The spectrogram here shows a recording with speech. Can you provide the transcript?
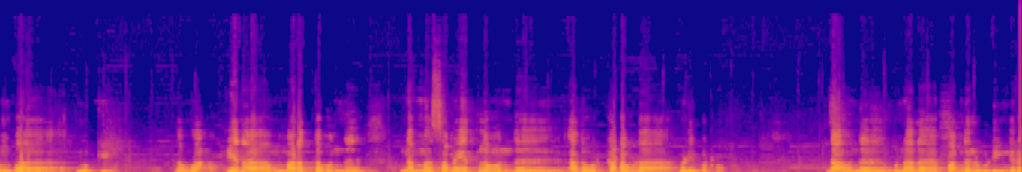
ரொம்ப முக்கியம். இந்த ஏன்னா மரத்தை வந்து நம்ம சமயத்தில் வந்து அதை ஒரு கடவுளாக வழிபடுறோம். நான் வந்து முன்னால் பந்தல்குடிங்கிற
